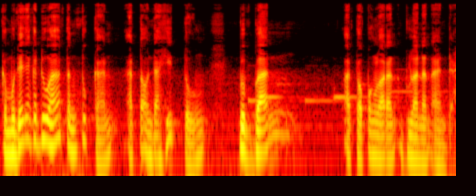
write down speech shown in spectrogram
Kemudian yang kedua, tentukan atau Anda hitung beban atau pengeluaran bulanan Anda.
